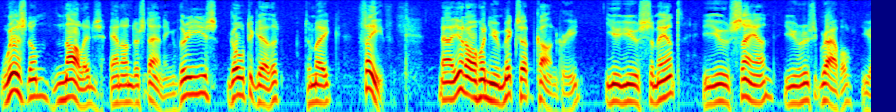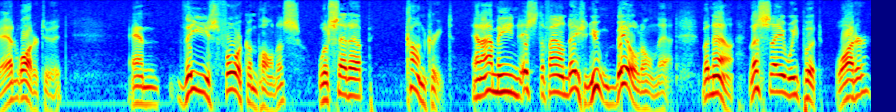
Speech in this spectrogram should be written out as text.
Wisdom, knowledge, and understanding. These go together to make faith. Now, you know, when you mix up concrete, you use cement, you use sand, you use gravel, you add water to it, and these four components will set up concrete. And I mean, it's the foundation. You can build on that. But now, let's say we put water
